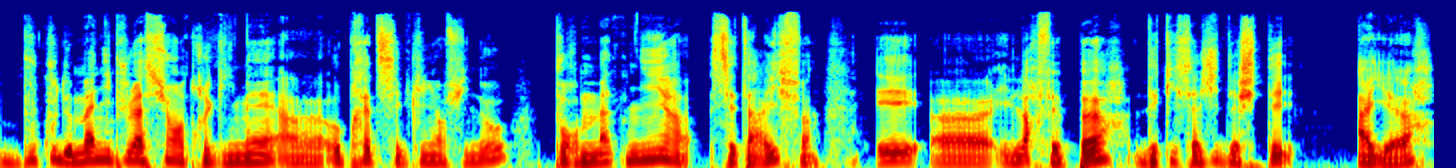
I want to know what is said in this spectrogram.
beaucoup de manipulation entre guillemets euh, auprès de ses clients finaux pour maintenir ses tarifs et euh, il leur fait peur dès qu'il s'agit d'acheter ailleurs.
